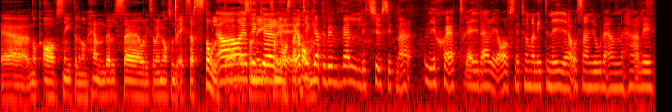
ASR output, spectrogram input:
eh, något avsnitt eller någon händelse och liksom är det något som du är extra stolt Ja, över jag som, ni, som ni tycker, åstadkom? jag tycker att det blev väldigt tjusigt när vi sköt Ray där i avsnitt 199 och sen gjorde en härlig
